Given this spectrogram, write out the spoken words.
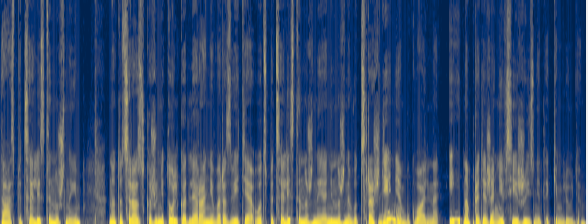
Да, специалисты нужны. Но тут сразу скажу, не только для раннего развития. Вот специалисты нужны, они нужны вот с рождения буквально и на протяжении всей жизни таким людям.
